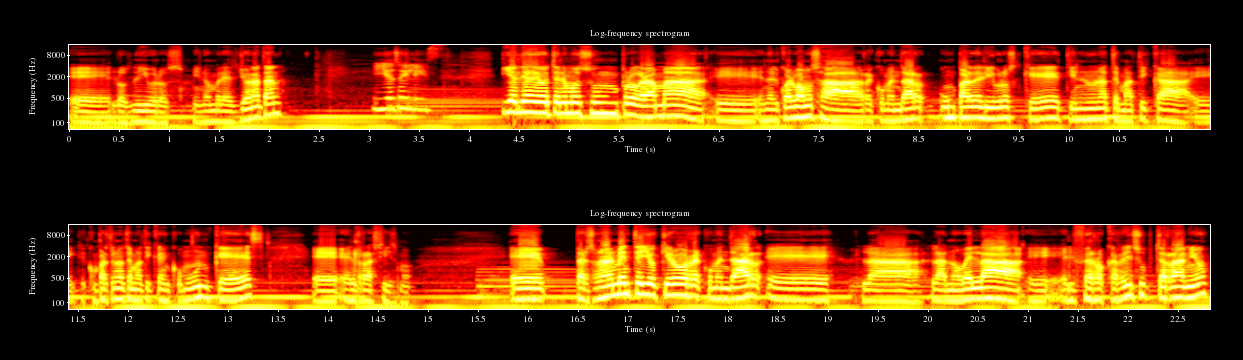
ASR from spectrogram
eh, los libros. Mi nombre es Jonathan. Y yo soy Liz. Y el día de hoy tenemos un programa eh, en el cual vamos a recomendar un par de libros que tienen una temática, que comparten una temática en común, que es el racismo. Personalmente yo quiero recomendar eh, la, novela eh, El ferrocarril subterráneo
